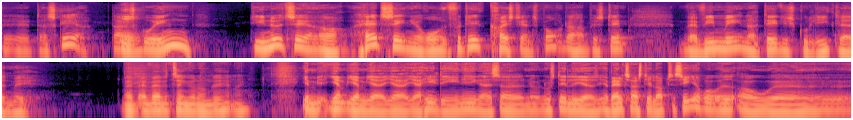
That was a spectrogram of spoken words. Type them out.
øh, der sker. Der er mm. sgu ingen. De er nødt til at have et seniorråd, for det er Christiansborg, der har bestemt, hvad vi mener, det er de skulle ligeglade med. Hvad, hvad, hvad tænker du om det, Henrik? Jamen, jamen, jamen jeg, jeg, jeg er helt enig. Ikke? Altså, nu, nu stillede jeg, jeg valgte at stille op til seniorrådet, og øh,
